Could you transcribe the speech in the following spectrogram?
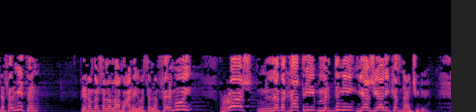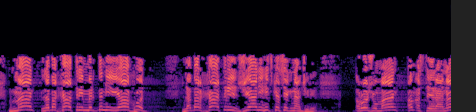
ده فرمیتن پیغمبر صلی الله علیه وسلم فرموی روش ژیانی کەس ناچیرێ مانگ لە بەخاتری مردنی یا خود لەبەر خاتری ژیانی هیچ کەسێک ناگیرێ ڕۆژ و مانگ ئەم ئەستێرانە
